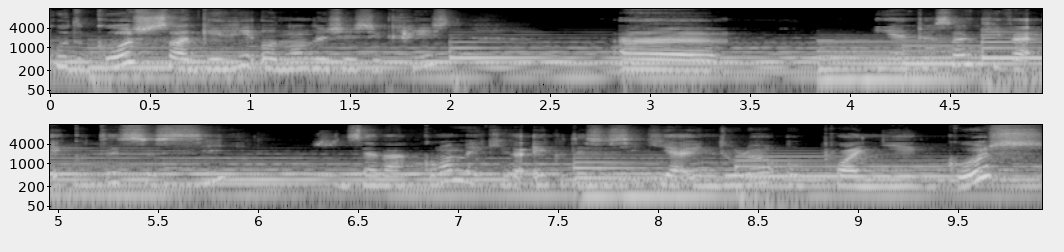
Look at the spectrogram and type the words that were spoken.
Coude gauche, soit guéri au nom de Jésus-Christ. Euh, il y a une personne qui va écouter ceci, je ne sais pas quand, mais qui va écouter ceci, qui a une douleur au poignet gauche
